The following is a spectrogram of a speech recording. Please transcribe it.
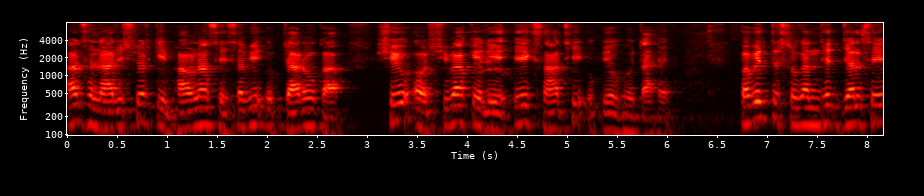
अर्धनारीश्वर की भावना से सभी उपचारों का शिव और शिवा के लिए एक साथ ही उपयोग होता है। पवित्र सुगंधित जल से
